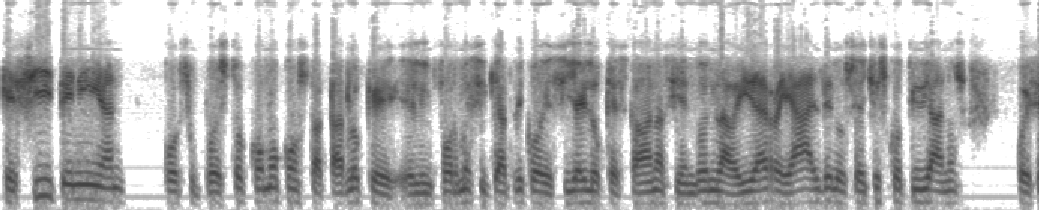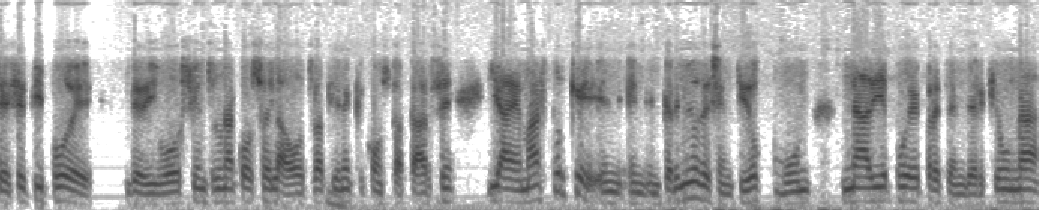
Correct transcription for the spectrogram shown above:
que sí tenían por supuesto, cómo constatar lo que el informe psiquiátrico decía y lo que estaban haciendo en la vida real de los hechos cotidianos, pues ese tipo de, divorcio entre una cosa y la otra tiene que constatarse. Y además porque en, en, términos de sentido común nadie puede pretender que una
